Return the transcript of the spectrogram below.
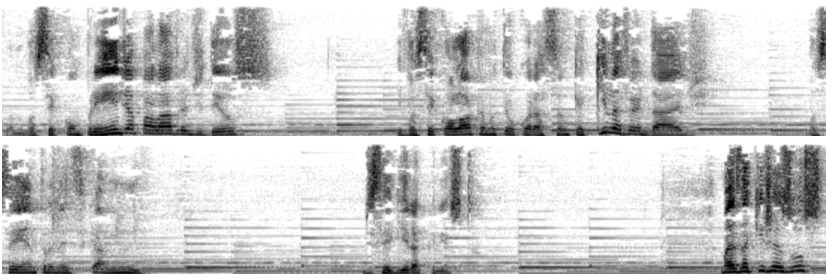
quando você compreende a palavra de Deus e você coloca no teu coração que aquilo é verdade, você entra nesse caminho de seguir a Cristo. Mas aqui Jesus,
